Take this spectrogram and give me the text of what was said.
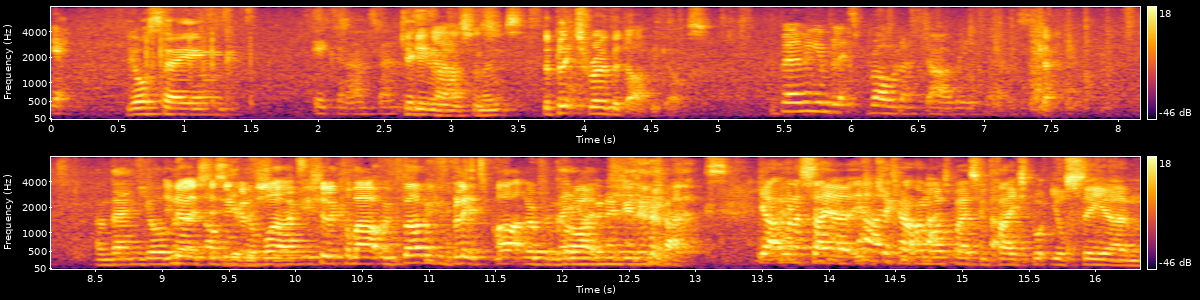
Yeah. You're saying Gigs announcement. gig Gig announcements. The Blitz Roller Derby girls. Birmingham Blitz roller derby. girls. Okay. And then you're You know this isn't going to work. You should have come out with Birmingham Blitz partner of And then you're going to do the tracks. Yeah, I'm going to say, uh, if you check out on it's not MySpace and Facebook, you'll see, um,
